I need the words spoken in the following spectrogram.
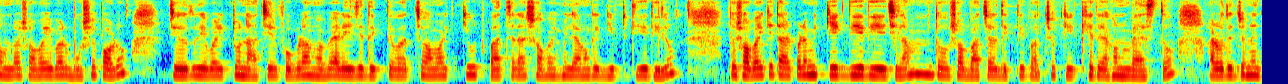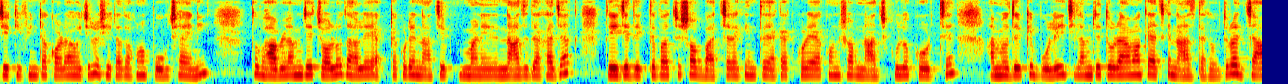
তোমরা সবাই এবার বসে পড়ো। যেহেতু এবার একটু নাচের প্রোগ্রাম হবে, আর এই যে দেখতে পাচ্ছ আমার কিউট বাচ্চারা সবাই মিলে আমাকে গিফট দিয়ে দিল। তো সবাইকে তারপরে আমি কেক দিয়ে দিয়েছিলাম। তো সব বাচ্চারা দেখতেই পাচ্ছ কেক খেতে এখন ব্যস্ত। আর ওদের জন্য যে টিফিনটা করা হয়েছিল সেটা তখনও পৌঁছায়নি। তো ভাবলাম যে চলো তাহলে একটা করে নাচে মানে নাচ দেখা যাক। তো এই যে দেখতে পাচ্ছ সব বাচ্চারা কিন্তু এক এক করে এখন সব নাচগুলো করছে। আমি ওদেরকে বলেইছিলাম যে, তোরা আমাকে আজকে নাচ দেখাবি, তোরা যা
